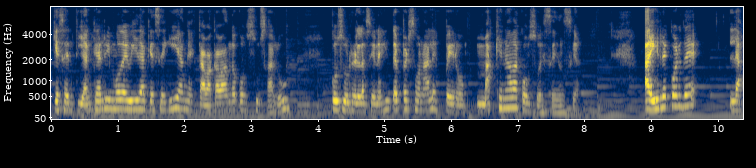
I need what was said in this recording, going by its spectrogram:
que sentían que el ritmo de vida que seguían estaba acabando con su salud, con sus relaciones interpersonales, pero más que nada con su esencia. Ahí recordé las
